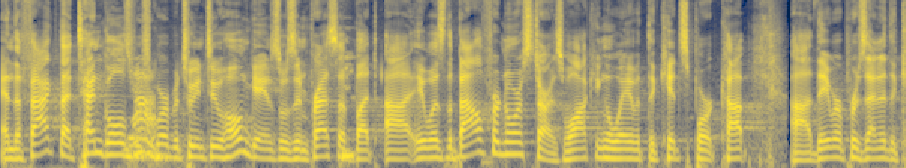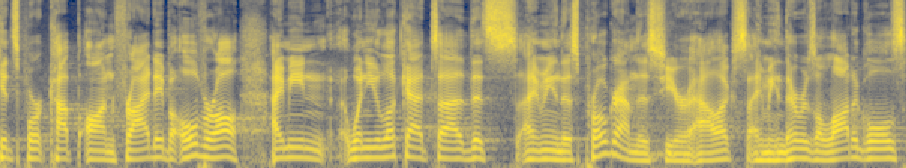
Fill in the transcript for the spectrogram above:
And the fact that 10 goals yeah. were scored between two home games was impressive, but uh, it was the Battleford North Stars walking away with the Kidsport Cup. Uh, they were presented the Kidsport Cup on Friday, but overall, I mean, when you look at uh, this, I mean, this program this year, Alex, I mean, there was a lot of goals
